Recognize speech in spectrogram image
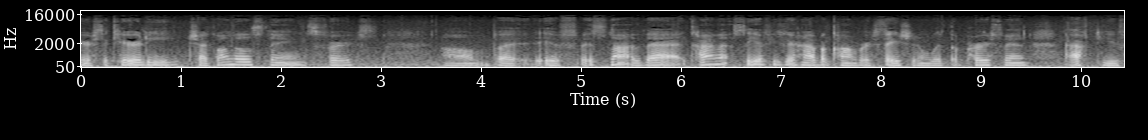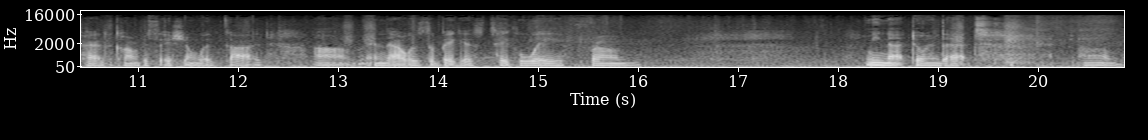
your security, check on those things first. Um, but if it's not that, kind of see if you can have a conversation with the person after you've had the conversation with God. Um, and that was the biggest takeaway from me not doing that. Um,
